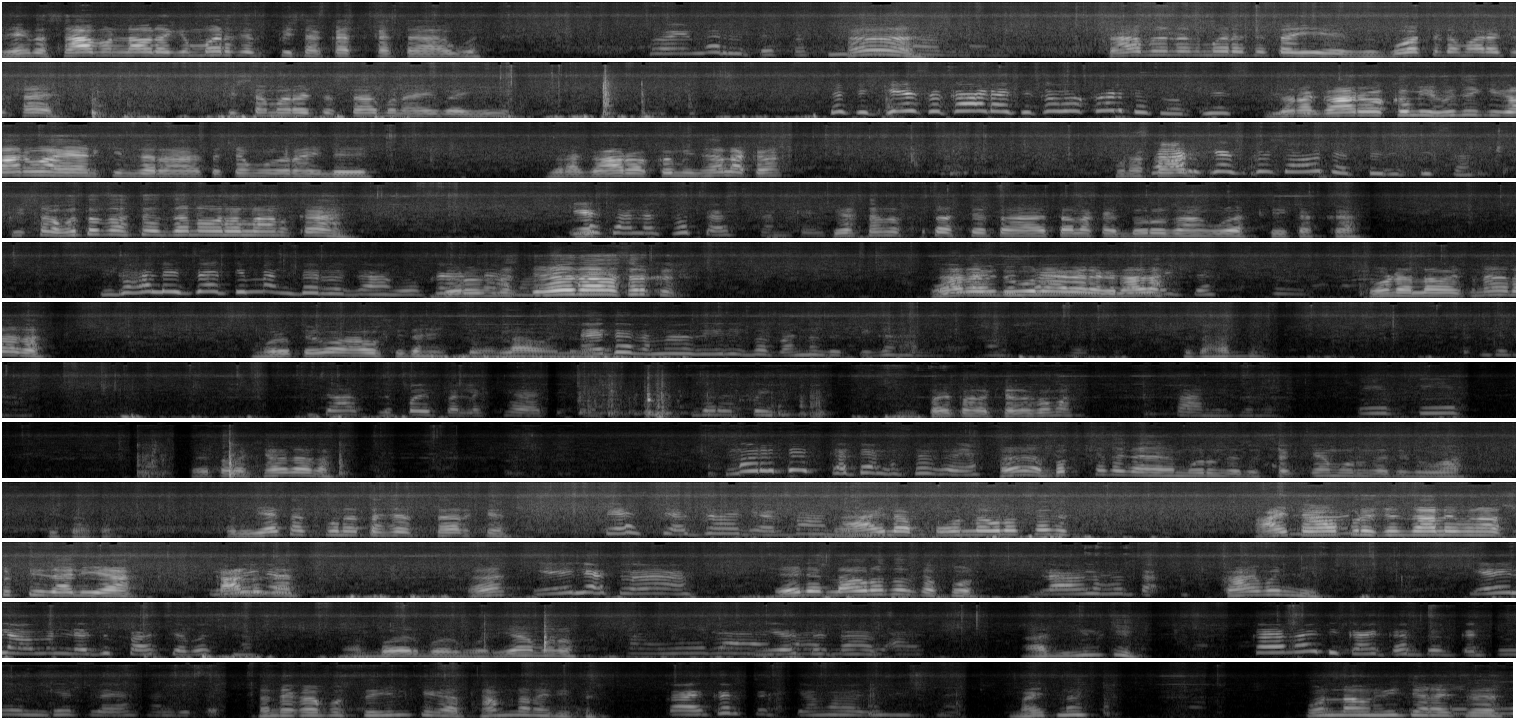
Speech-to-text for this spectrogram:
एकदा साबण लावलं की मरतात पिसा कच मरत असतात हा. साबणच मरत येत हे गोचडं मारायचंच आहे. पिसा मारायचं साबण आहे बाई. ही त्याची केस काढायची कवा काढतात केस? जरा गारवा कमी होती की गारवा आहे आणखीन जरा त्याच्यामुळे राहिले. जरा गारवा कमी झाला का? पुन्हा काढ. सारखेच कशा होत्या तरी पिसा? पिसा होतच असते जनावराला आणि काय? केसानच होत असतात काही. केसानच होत असते तर त्याला काय दररोज आंघोळ असते का घालीत जा की मग दररोज आंघोळ काय दररोज नसते? ए दादा सर दादा मी लागायला का दादा. तोंडाला लावायचं ना दादा. म्हणतो हो औषध आहे तो लावायला. नाही दादा माझं बाबा नगर ती घाल तुझा हात धु. जा आपलं पैपाला खेळा तिकडे. जरा पायपाला खेळा का मग? पाणी पायपाला खेळा दादा. का त्यांना सगळ्या. हा बघते तर काय मरून जातो सगळ्या मरून जाते वा पिसाचा पण येतात पुन्हा तशाच सारख्या. त्याच्या जागेवर बांधून आईला फोन लावला का ग? आईचं ऑपरेशन झालंय म्हणा सुट्टी झाली या. काल येईला. हा? येईला तू यायला लावला होतास का फोन? लावला होता. काय म्हणली? येईला म्हणलं दुपारच्या बसनं. हा, बर बर बर या म्हणा. येत आज येईल की? काय माहिती काय करतात का ठेवून घेतलाय तर संध्याकाळपासून येईल की का? थांबणार नाही तिथं. काय करतात की आम्हाला माहित नाही. माहित नाही फ़ोन लावून विचारायचं.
